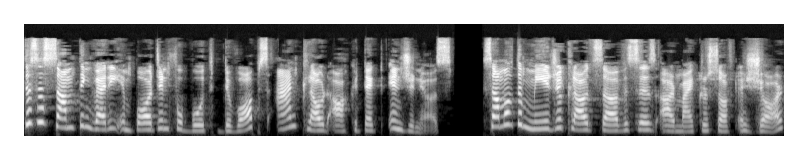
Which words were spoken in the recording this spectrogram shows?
This is something very important for both DevOps and cloud architect engineers. Some of the major cloud services are Microsoft Azure,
